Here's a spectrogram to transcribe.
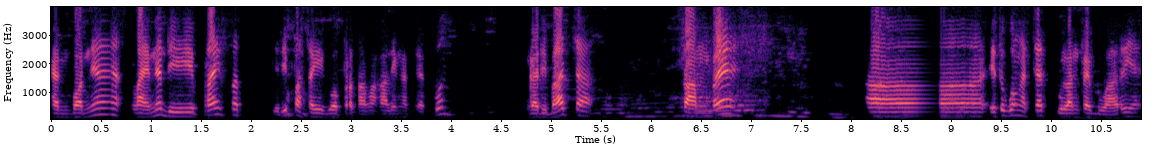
handphonenya lainnya di private jadi pas lagi gue pertama kali ngechat pun nggak dibaca sampai eh, itu gue ngechat bulan Februari ya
